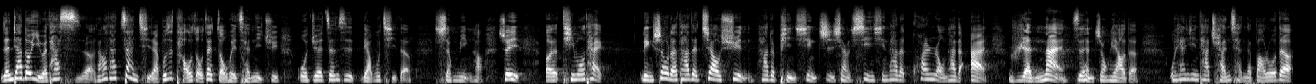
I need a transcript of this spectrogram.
人家都以为他死了，然后他站起来，不是逃走，再走回城里去。我觉得真是了不起的生命哈。所以，呃，提摩太领受了他的教训，他的品性、志向、信心，他的宽容、他的爱、忍耐是很重要的。我相信他传承的保罗的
